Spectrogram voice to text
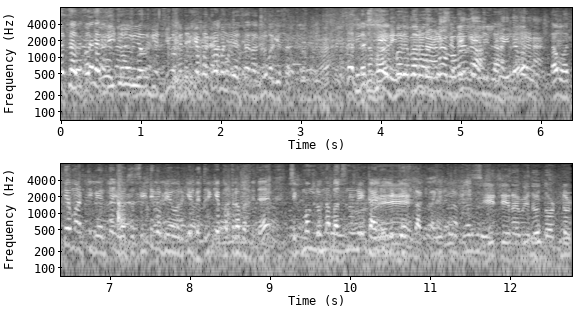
ಸರ್ ಸರ್ ಮತ್ತೆ ಸಿ ಅವರಿಗೆ ಜೀವ ಬೆದರಿಕೆ ಪತ್ರ ಬಂದಿದೆ ಸರ್ ಅದ್ರ ಬಗ್ಗೆ ಸರ್. ಸರ್ ಅವರಿಗೆ ಕ್ಷಮೆ ಕೇಳಲಿಲ್ಲ ನಾವು ಹತ್ಯೆ ಮಾಡ್ತೀವಿ ಅಂತ ಇವತ್ತು ಸಿಟಿ ರವಿ ಅವರಿಗೆ ಬೆದರಿಕೆ ಪತ್ರ ಬಂದಿದೆ. ಚಿಕ್ಕಮಗಳೂರಿನ ಬಸವನಹಳ್ಳಿ ಠಾಣೆಯಲ್ಲಿ ಕೇಸ್ ದಾಖಲಾಗಿದೆ. ಸಿ ಟಿ ರವಿದು ದೊಡ್ಡ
